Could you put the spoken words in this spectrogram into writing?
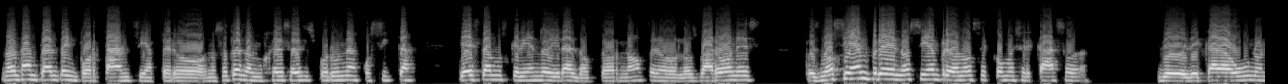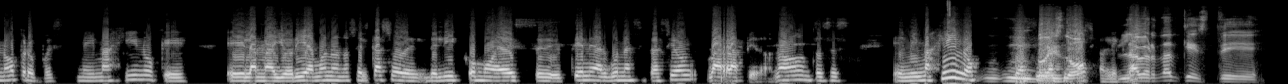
no dan tanta importancia, pero nosotras las mujeres a veces por una cosita ya estamos queriendo ir al doctor, ¿no? Pero los varones, pues no siempre, no siempre, o no sé cómo es el caso de, de cada uno, ¿no? Pero pues me imagino que eh, la mayoría, bueno, no sé el caso de, de Lee, como es, eh, tiene alguna situación, va rápido, ¿no? Entonces, eh, me imagino. Que pues no, la verdad que este,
